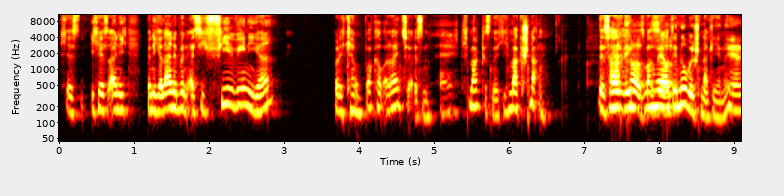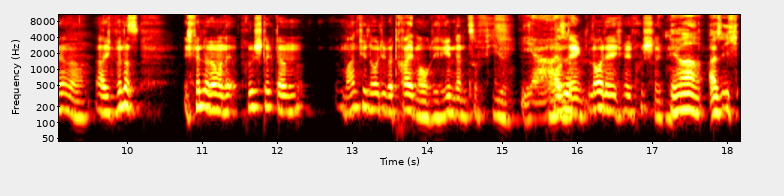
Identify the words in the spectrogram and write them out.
Ich esse ich ess eigentlich, wenn ich alleine bin, esse ich viel weniger, weil ich keinen Bock habe, allein zu essen. Echt? Ich mag das nicht. Ich mag Schnacken. Deshalb krass, machen wir ja auch den Nobelschnack hier, ne? Ja, genau. Aber ich finde das, ich finde, wenn man frühstückt, dann manche Leute übertreiben auch, die reden dann zu viel. Ja, Und also, man denkt, Leute, ich will frühstücken. ja, also ich,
